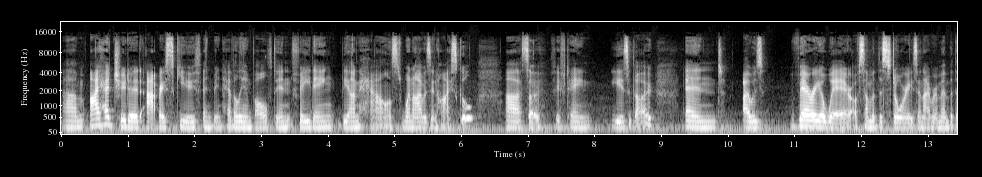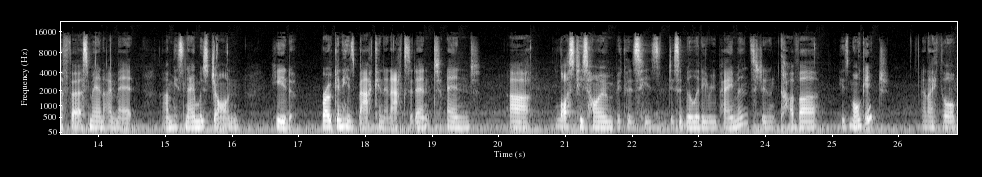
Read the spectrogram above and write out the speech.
Um, I had tutored at risk youth and been heavily involved in feeding the unhoused when I was in high school, uh, so 15 years ago. And I was very aware of some of the stories. And I remember the first man I met, um, his name was John. He'd broken his back in an accident and uh, lost his home because his disability repayments didn't cover his mortgage. And I thought,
